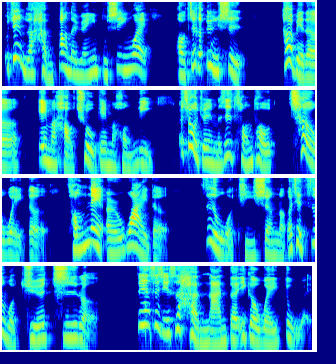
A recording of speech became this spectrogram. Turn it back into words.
我觉得你们的很棒的原因，不是因为哦这个运势特别的给你们好处，给你们红利，而是我觉得你们是从头彻尾的，从内而外的自我提升了，而且自我觉知了。这件事情是很难的一个维度诶。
